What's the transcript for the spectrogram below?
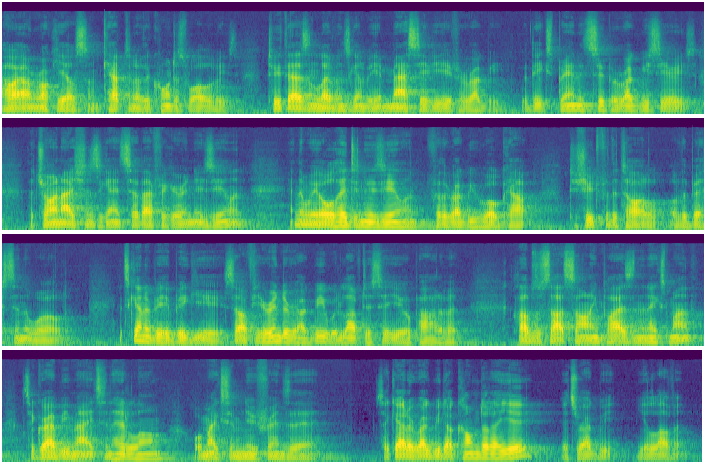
Hi, I'm Rocky Elsom, captain of the Qantas Wallabies. 2011 is going to be a massive year for rugby with the expanded Super Rugby Series, the Tri Nations against South Africa and New Zealand, and then we all head to New Zealand for the Rugby World Cup to shoot for the title of the best in the world. It's going to be a big year, so if you're into rugby, we'd love to see you a part of it. Clubs will start signing players in the next month, so grab your mates and head along or make some new friends there. So go to rugby.com.au, it's rugby, you'll love it.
